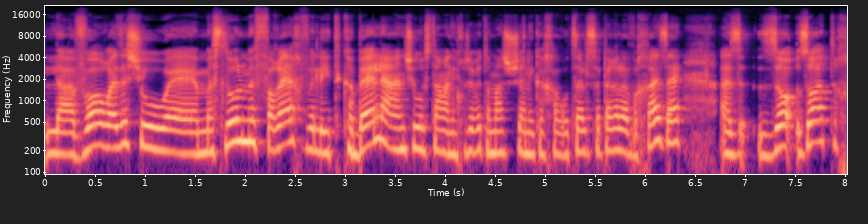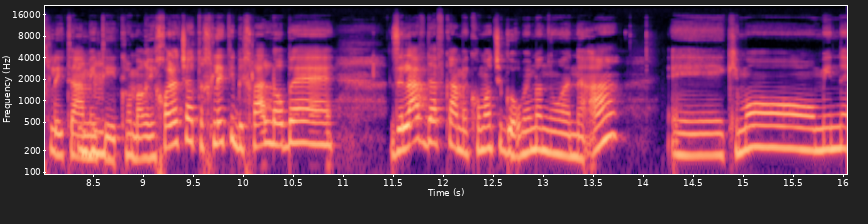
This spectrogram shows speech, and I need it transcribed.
לעבור איזשהו אה, מסלול מפרך ולהתקבל לאן שהוא סתם, אני חושבת על משהו שאני ככה רוצה לספר עליו אחרי זה, אז זו, זו התכלית האמיתית, mm-hmm. כלומר יכול להיות שהתכלית היא בכלל לא ב... זה לאו דווקא המקומות שגורמים לנו הנאה, אה, כמו מין אה,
